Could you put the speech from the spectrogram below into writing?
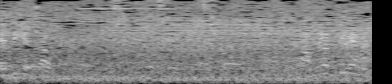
এদিকে যাও আপনার দিকে না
